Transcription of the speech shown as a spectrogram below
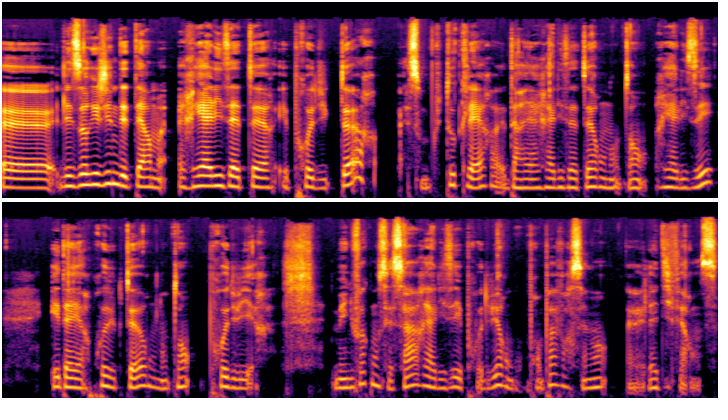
Euh, les origines des termes réalisateur et producteur sont plutôt claires. Derrière réalisateur, on entend réaliser, et derrière producteur, on entend produire. Mais une fois qu'on sait ça, réaliser et produire, on ne comprend pas forcément euh, la différence.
